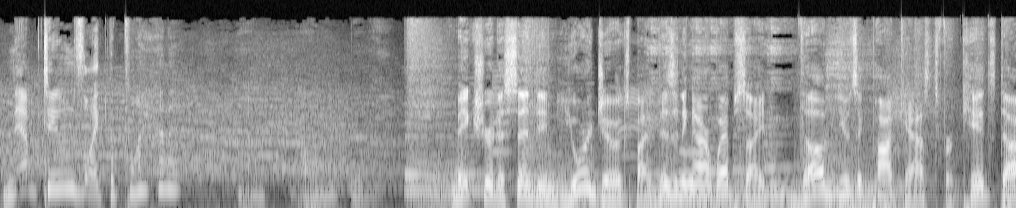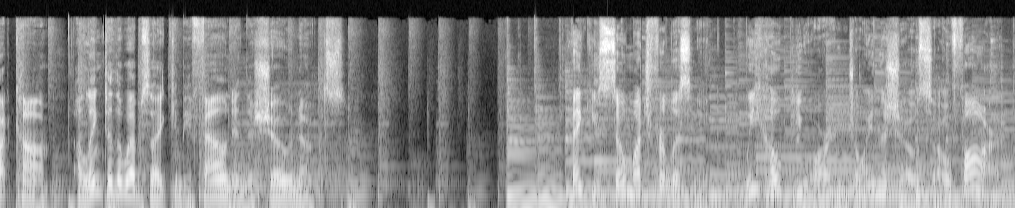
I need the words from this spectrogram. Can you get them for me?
Neptunes like the planet? Oh, oh, Make sure to send in your jokes by visiting our website, themusicpodcastforkids.com. A link to the website can be found in the show notes. Thank you so much for listening. We hope you are enjoying the show so far.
